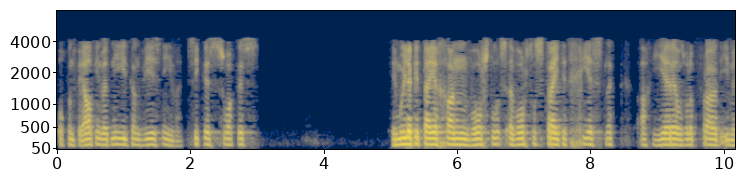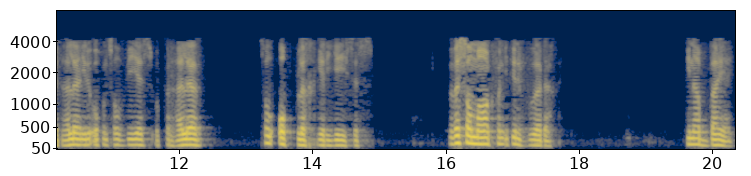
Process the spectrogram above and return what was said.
oggend vir elkeen wat nie hier kan wees nie, wat siek is, swak is, in moeilike tye gaan worstels 'n worstelstryd het geestelik. Ag Here, ons wil ook vra dat U met hulle in hierdie oggend sal wees, ook vir hulle sal oplig, Here Jesus. Bewus sal maak van U teenwoordigheid. U nabyheid,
